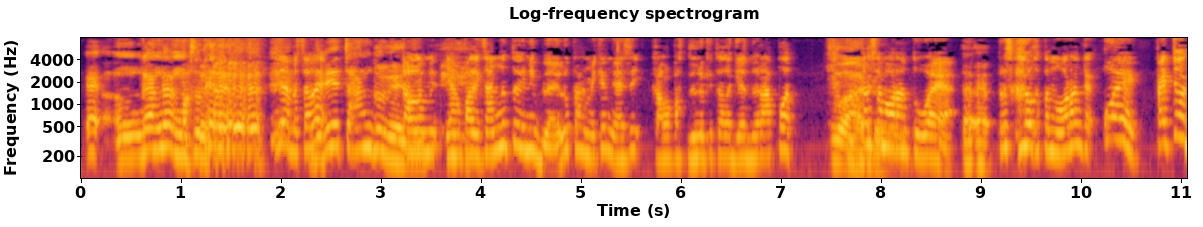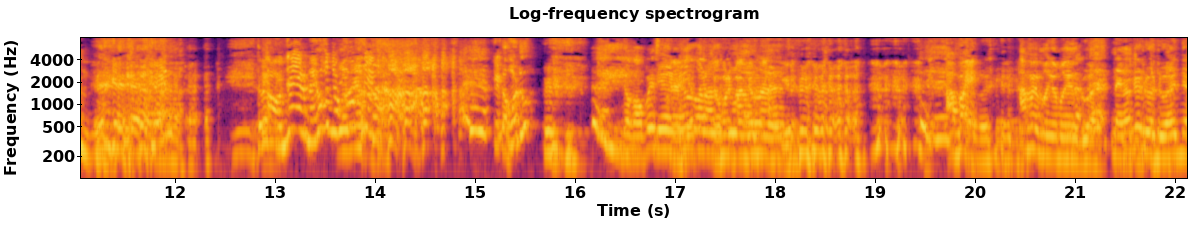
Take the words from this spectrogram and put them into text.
Eh, enggak enggak maksudnya. Iya, masalah Jadi dia canggung ya. kalau yang paling canggih tuh ini Blay, lu pernah mikir gak sih kalau pas dulu kita lagi ambil rapot? Waduh. kan sama orang tua ya? Terus kalau ketemu orang kayak woi pecun. Terus taunya yang nengok nyokapnya. Kayak waduh. Nyokapnya Iya, Kamu dipanggil nak. Apa ya? Apa yang manggil-manggil gua? Nengoknya dua-duanya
